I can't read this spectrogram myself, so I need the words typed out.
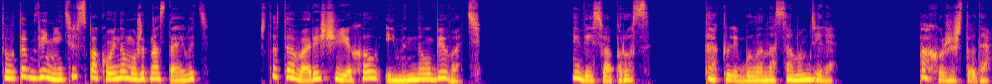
Тут обвинитель спокойно может настаивать, что товарищ ехал именно убивать. Весь вопрос, так ли было на самом деле? Похоже, что да.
